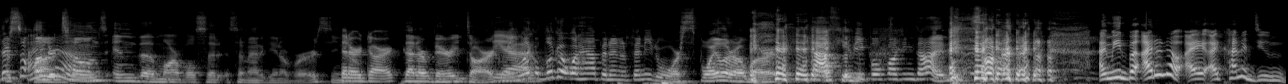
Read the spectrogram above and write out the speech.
there's some I know. undertones in the Marvel cin- cinematic universe you That know, are dark. that are very dark. Yeah. I mean, like look at what happened in Infinity War. Spoiler alert: half the people fucking died. I mean, but I don't know. I, I kind of do.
